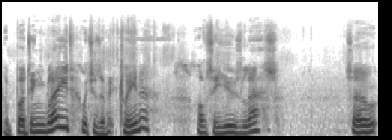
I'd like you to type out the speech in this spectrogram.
the budding blade, which is a bit cleaner. Obviously used less. So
